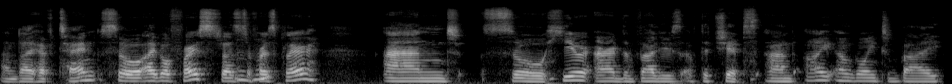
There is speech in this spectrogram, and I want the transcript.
And I have ten, so I go first as the mm-hmm. first player. And so here are the values of the chips, and I am going to buy.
